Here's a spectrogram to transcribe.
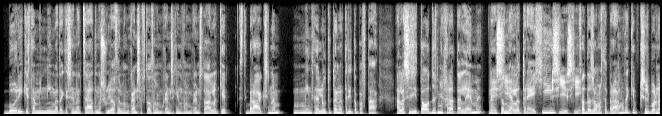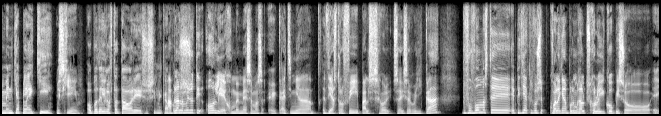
μπορεί και στα μηνύματα και σε ένα chat να σου λέω θέλω να μου κάνεις αυτό, θέλω να μου κάνεις εκείνο, θέλω να μου κάνεις το άλλο και στην πράξη να μην θέλω ούτε το ένα τρίτο από αυτά. Αλλά συζητώντας, μια χαρά τα λέμε, Ναι, ισχύει. το μυαλό τρέχει, Ισχύει, ισχύει. φανταζόμαστε πράγματα και ξέρεις μπορεί να μένει και απλά εκεί. Ισχύει. Οπότε λίγο αυτά τα όρια ίσως είναι κάπως... Απλά νομίζω ότι όλοι έχουμε μέσα μας ε, έτσι μια διαστροφή πάλι σε εισαγω- σε εισαγωγικά που φοβόμαστε επειδή ακριβώς κουβάλαγε ένα πολύ μεγάλο ψυχολογικό πίσω ε, ε,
